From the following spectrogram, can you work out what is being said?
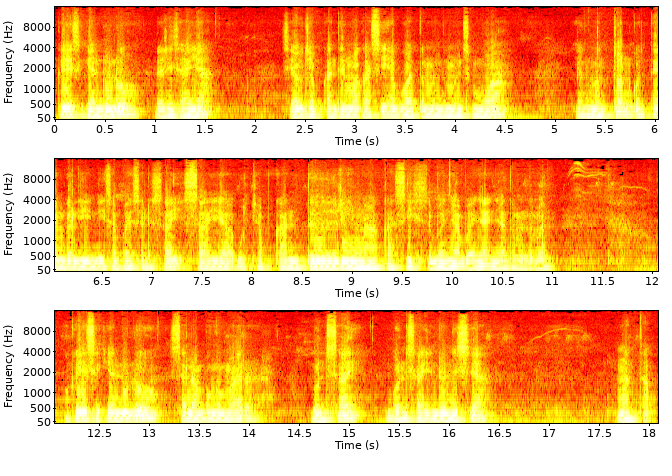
Oke sekian dulu dari saya. Saya ucapkan terima kasih ya buat teman-teman semua yang nonton konten kali ini sampai selesai saya ucapkan terima kasih sebanyak-banyaknya teman-teman. Oke sekian dulu. Salam penggemar bonsai bonsai Indonesia. Mantap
